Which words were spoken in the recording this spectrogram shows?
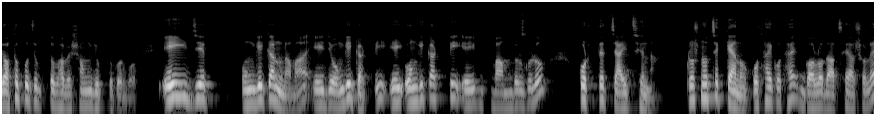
যথোপযুক্তভাবে সংযুক্ত করব। এই যে অঙ্গীকারনামা এই যে অঙ্গীকারটি, এই অঙ্গীকারটি এই বাম দলগুলো করতে চাইছে না। প্রশ্ন হচ্ছে কেন? কোথায় কোথায় গলদ আছে আসলে?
